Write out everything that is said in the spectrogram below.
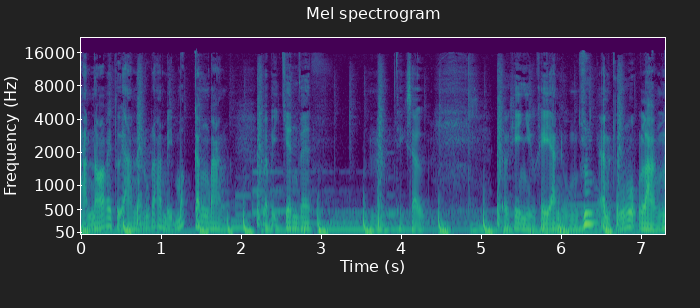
anh nói với tụi anh là lúc đó anh bị mất cân bằng và bị trên ven ừ, thiệt sự đôi khi nhiều khi anh cũng anh cũng một lần.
